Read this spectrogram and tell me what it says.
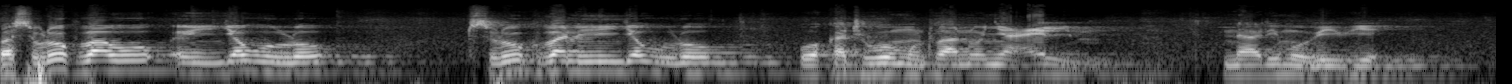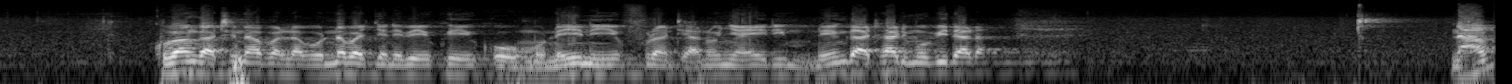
Basobole okubawo enjawulo tusobole okuba nenjawulo wakati womuntu anoonya ilimu nali mu bibye. Kubanga ate nabalala bonna bajja nebekweka omwo naye neyefula nti anonya erimu naye nga ate ali mu birala nam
